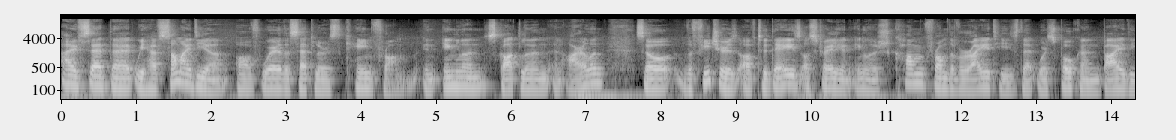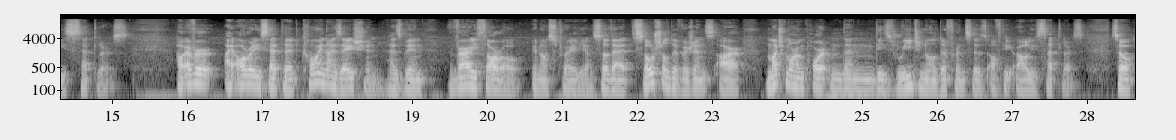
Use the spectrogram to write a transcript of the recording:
I've said that we have some idea of where the settlers came from in England, Scotland, and Ireland. So the features of today's Australian English come from the varieties that were spoken by these settlers. However, I already said that koineization has been very thorough in Australia, so that social divisions are much more important than these regional differences of the early settlers. So,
